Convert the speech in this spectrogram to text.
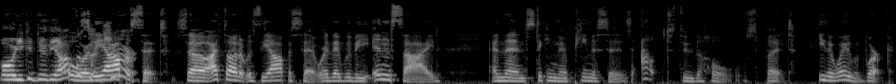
Or you could do the opposite. or the sure. opposite. So I thought it was the opposite, where they would be inside and then sticking their penises out through the holes. But either way would work.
